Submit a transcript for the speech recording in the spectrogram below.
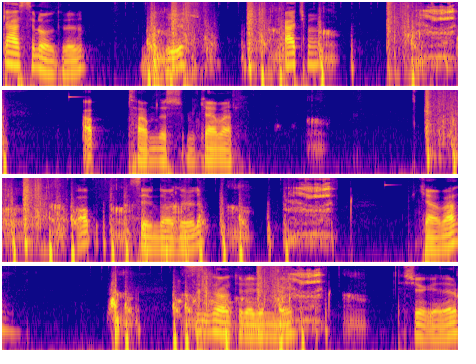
Gelsin öldürelim. Bir. Kaçma. Tamamdır mükemmel. Hop seni de öldürelim. Mükemmel. Sizi de öldürelim beyim. Teşekkür ederim.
